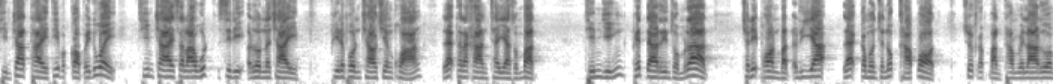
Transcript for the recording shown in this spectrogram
ทีมชาติไทยที่ประกอบไปด้วย ทีมชายสราวุธสิริรณชัย พีรพลชาวเชียงขวาง และธนาคารชัยยาสมบัติ ทีมหญิง เพชรดารินสมราช ชนิพรบัตรริยะ และกมลชนกขาปอด ช่วยกันปั่นทำเวลารวม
